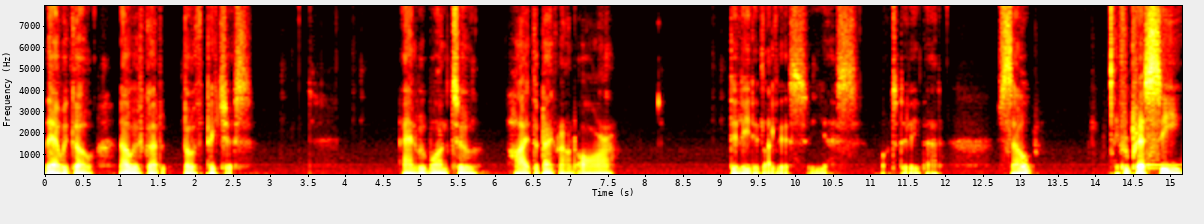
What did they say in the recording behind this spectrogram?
There we go. Now we've got both pictures. And we want to hide the background or delete it like this. Yes, we want to delete that. So, if we press C,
